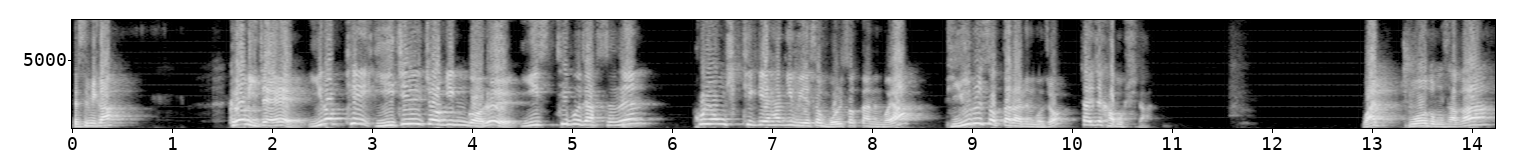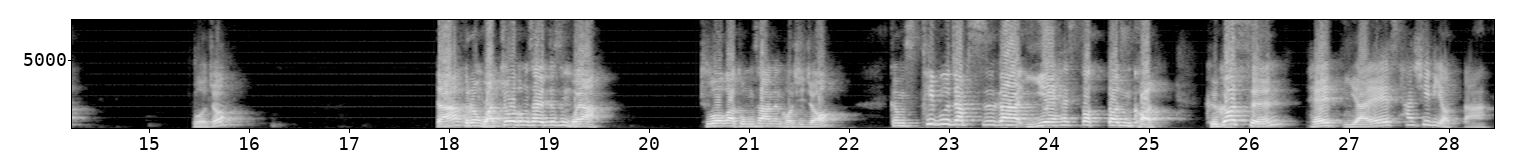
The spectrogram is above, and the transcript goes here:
됐습니까? 그럼 이제 이렇게 이질적인 거를 이 스티브 잡스는 포용시키게 하기 위해서 뭘 썼다는 거야? 비유를 썼다라는 거죠. 자, 이제 가봅시다. what 주어 동사가 주어죠? 자, 그럼 what 주어 동사의 뜻은 뭐야? 주어가 동사하는 것이죠. 그럼 스티브 잡스가 이해했었던 것, 그것은 that 이하의 사실이었다.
